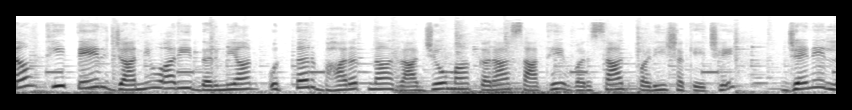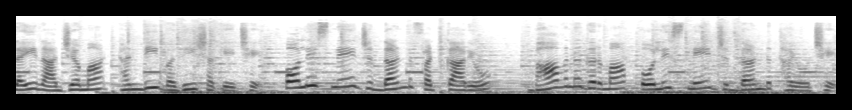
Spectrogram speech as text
નવથી તેર જાન્યુઆરી દરમિયાન ઉત્તર ભારતના રાજ્યોમાં કરા સાથે વરસાદ પડી શકે છે, જેને લઈ રાજ્યમાં ઠંડી વધી શકે છે. પોલીસને જ દંડ ફટકાર્યો, ભાવનગરમાં પોલીસને જ દંડ થયો છે.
